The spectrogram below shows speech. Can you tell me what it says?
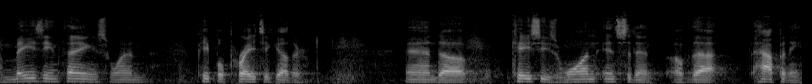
amazing things when people pray together. And uh, Casey's one incident of that happening.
